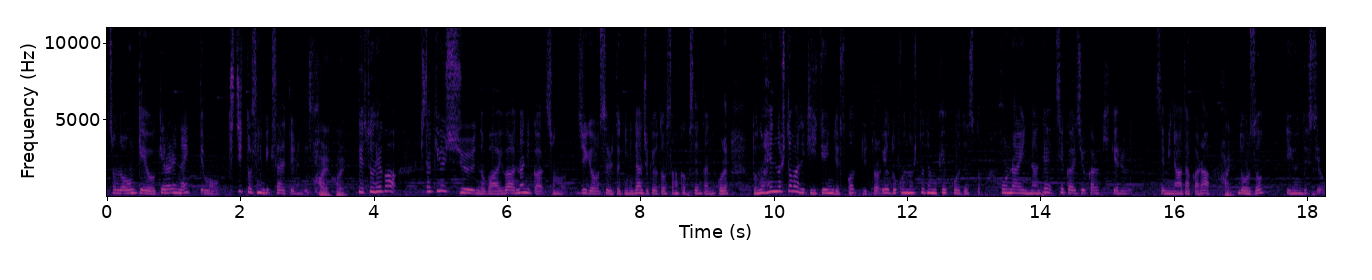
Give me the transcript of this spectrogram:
その恩恵を受けられないってもうきちっと線引きされてるんですよ。はいはい。でそれが北九州の場合は何かその事業をするときに男女共同参画センターにこれどの辺の人まで聞いていいんですかって言ったらいやどこの人でも結構ですと。オンラインなんで世界中から聞けるセミナーだからはい。どうぞって言うんですよ。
